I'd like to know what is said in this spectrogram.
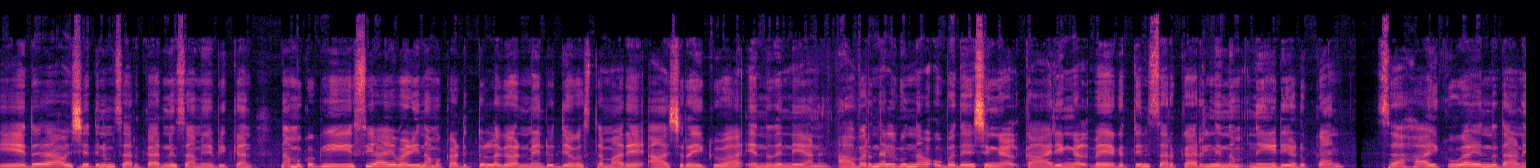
ഏതൊരു ആവശ്യത്തിനും സർക്കാരിനെ സമീപിക്കാൻ നമുക്കൊക്കെ ഈസിയായ വഴി നമുക്ക് അടുത്തുള്ള ഗവൺമെന്റ് ഉദ്യോഗസ്ഥന്മാരെ ആശ്രയിക്കുക എന്ന് തന്നെയാണ്. അവർ നൽകുന്ന ഉപദേശങ്ങൾ കാര്യങ്ങൾ വേഗത്തിൽ സർക്കാരിൽ നിന്നും നേടിയെടുക്കാൻ സഹായിക്കുക എന്നതാണ്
